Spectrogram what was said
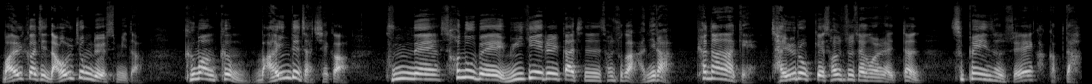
말까지 나올 정도였습니다. 그만큼 마인드 자체가 국내 선후배의 위계를 따지는 선수가 아니라 편안하게 자유롭게 선수 생활을 했던 스페인 선수에 가깝다.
